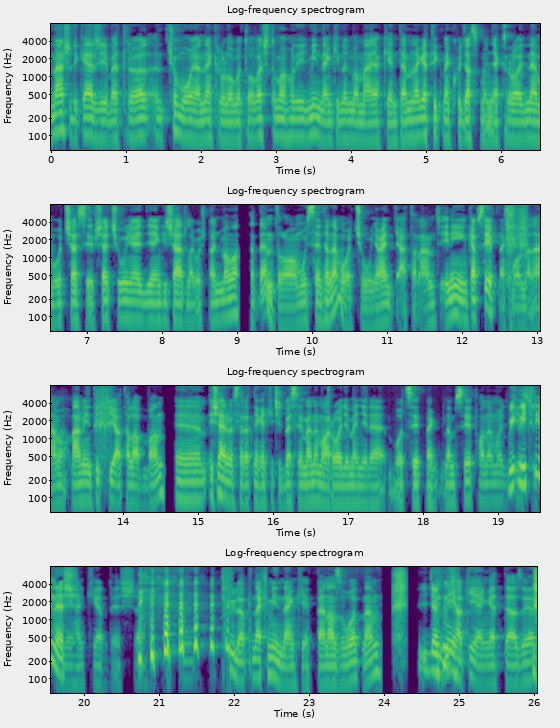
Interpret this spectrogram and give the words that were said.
második Erzsébetről csomó olyan nekrológot olvastam, ahol így mindenki nagymamájaként emlegetik, meg hogy azt mondják róla, hogy nem volt se szép, se csúnya, egy ilyen kis átlagos nagymama. Hát nem tudom, amúgy szerintem nem volt csúnya egyáltalán. Én inkább szépnek mondanám, mármint így fiatalabban. És erről szeretnék egy kicsit beszélni, mert nem arról, hogy mennyire volt szép, meg nem szép, hanem hogy vitrines? néhány kérdéssel. Fülöpnek mindenképpen az volt, nem? Ugyan, Néha kiengedte azért.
